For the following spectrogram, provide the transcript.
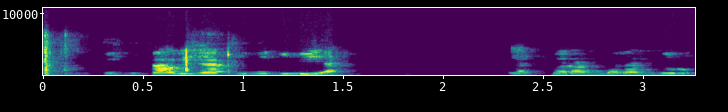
Oke, kita lihat ini dulu ya. Lihat barang-barang dulu.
